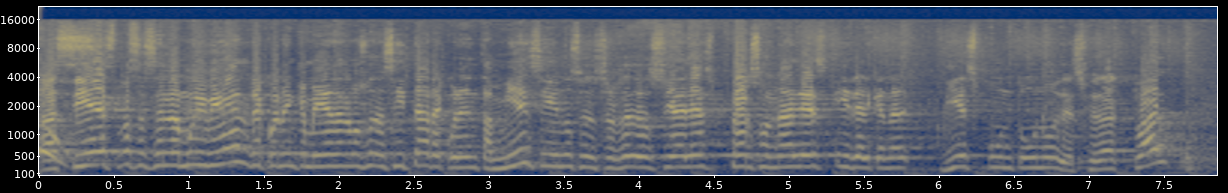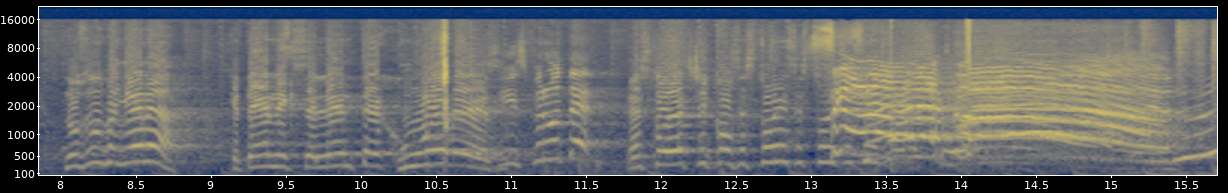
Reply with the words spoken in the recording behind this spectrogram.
Así es, pásenla muy bien. Recuerden que mañana tenemos una cita. Recuerden también seguirnos en nuestras redes sociales personales y del canal 10.1 de Ciudad Actual. Nos vemos mañana. Que tengan excelente jueves. Disfruten. Esto es, chicos, esto es, esto es. ¡Ciudad Actual!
